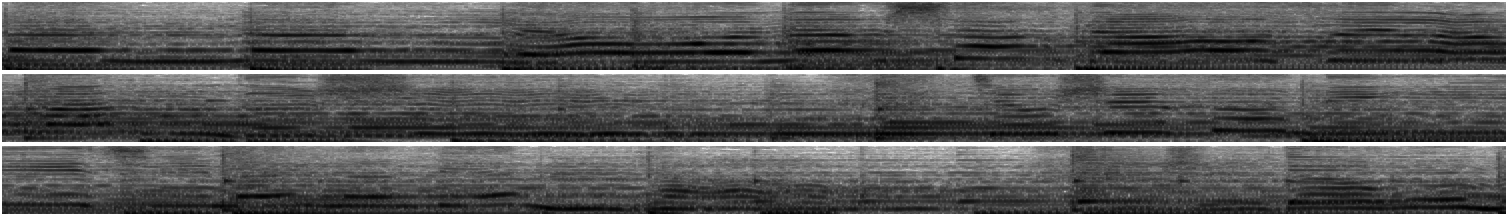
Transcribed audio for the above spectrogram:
慢慢聊，我能想到最浪漫的事，就是和你一起慢慢变老，直到我们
